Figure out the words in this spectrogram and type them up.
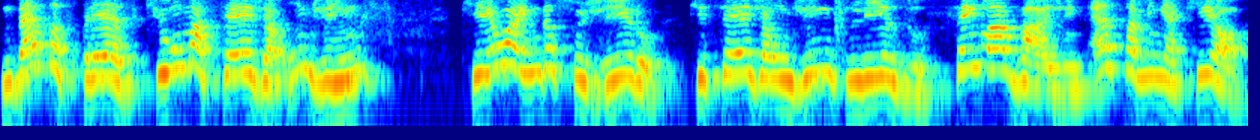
Dessas três, que uma seja um jeans, que eu ainda sugiro que seja um jeans liso, sem lavagem. Essa minha aqui, ó,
